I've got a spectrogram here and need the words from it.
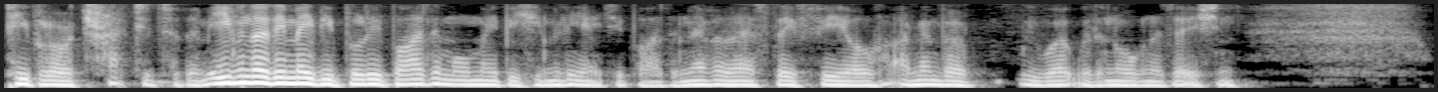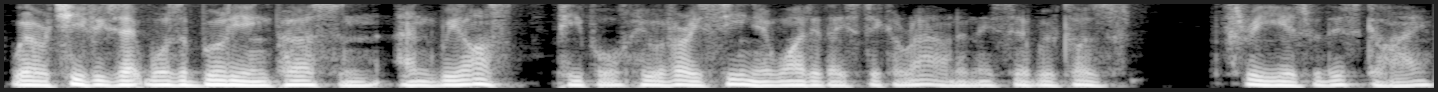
people are attracted to them, even though they may be bullied by them or may be humiliated by them. Nevertheless, they feel. I remember we worked with an organization where a chief exec was a bullying person, and we asked people who were very senior, why did they stick around? And they said, because three years with this guy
